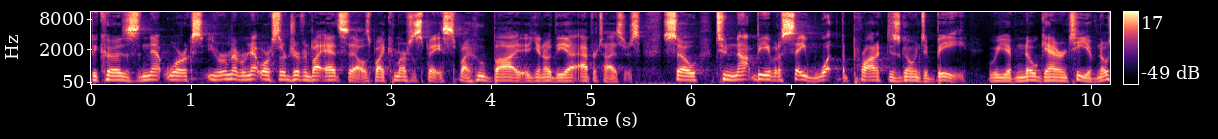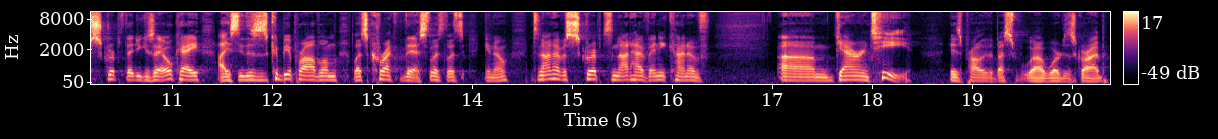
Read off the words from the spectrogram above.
because networks you remember networks are driven by ad sales by commercial space by who buy you know the uh, advertisers. So to not be able to say what the product is going to be where you have no guarantee. You have no script that you can say okay i see this is, could be a problem. Let's correct this. Let's let's you know? To not have a script to not have any kind of um, guarantee is probably the best uh, word to describe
